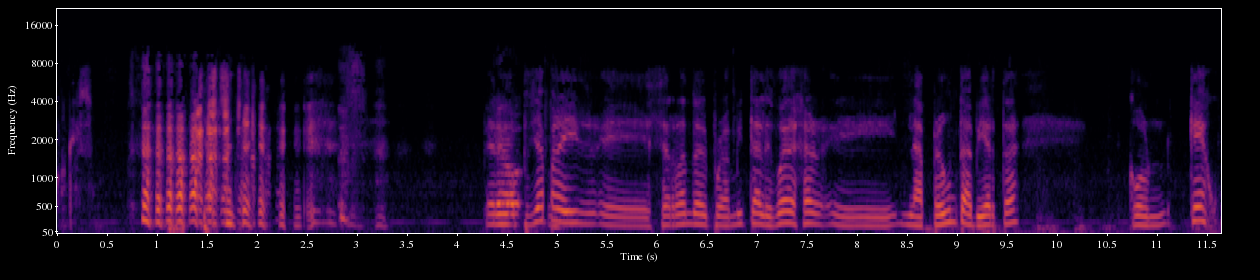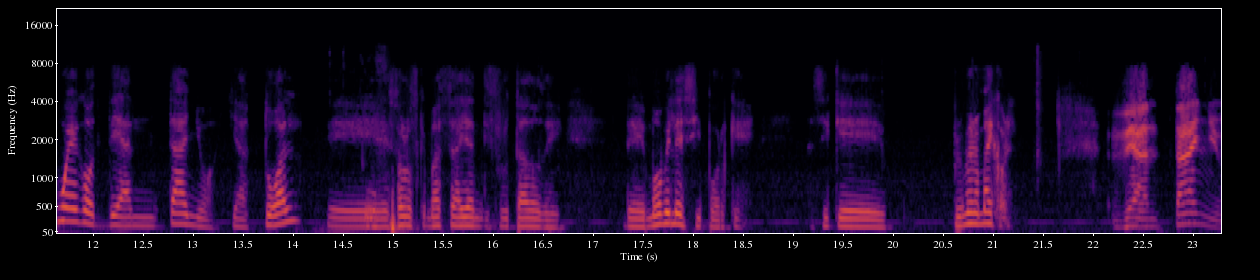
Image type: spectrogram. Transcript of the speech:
Con razón. Pero Pero- pues ya para ir eh, cerrando el programita, les voy a dejar eh, la pregunta abierta con qué juego de antaño y actual eh, son los que más se hayan disfrutado de, de móviles y por qué. Así que primero Michael. De antaño.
